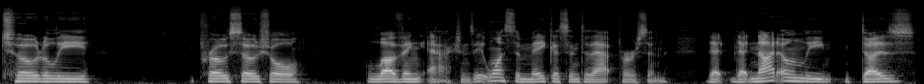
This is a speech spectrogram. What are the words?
totally pro social, loving actions. It wants to make us into that person that, that not only does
